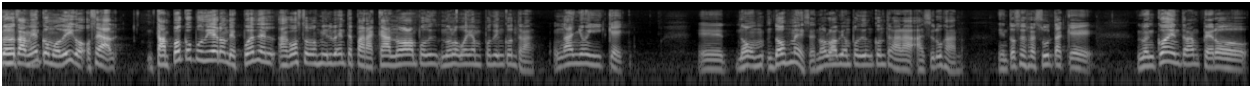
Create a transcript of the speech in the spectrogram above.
Pero también, como digo, o sea, tampoco pudieron después del agosto de 2020 para acá, no lo, han podido, no lo habían podido encontrar. Un año y qué, Eh, no, dos meses, no lo habían podido encontrar a- al cirujano. Y entonces resulta que lo encuentran, pero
